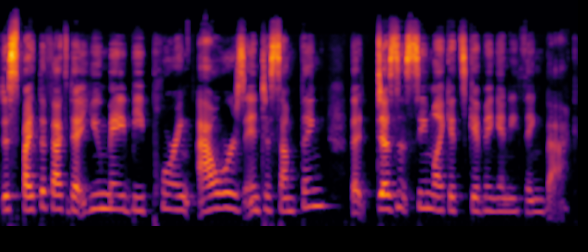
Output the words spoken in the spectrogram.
despite the fact that you may be pouring hours into something that doesn't seem like it's giving anything back.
